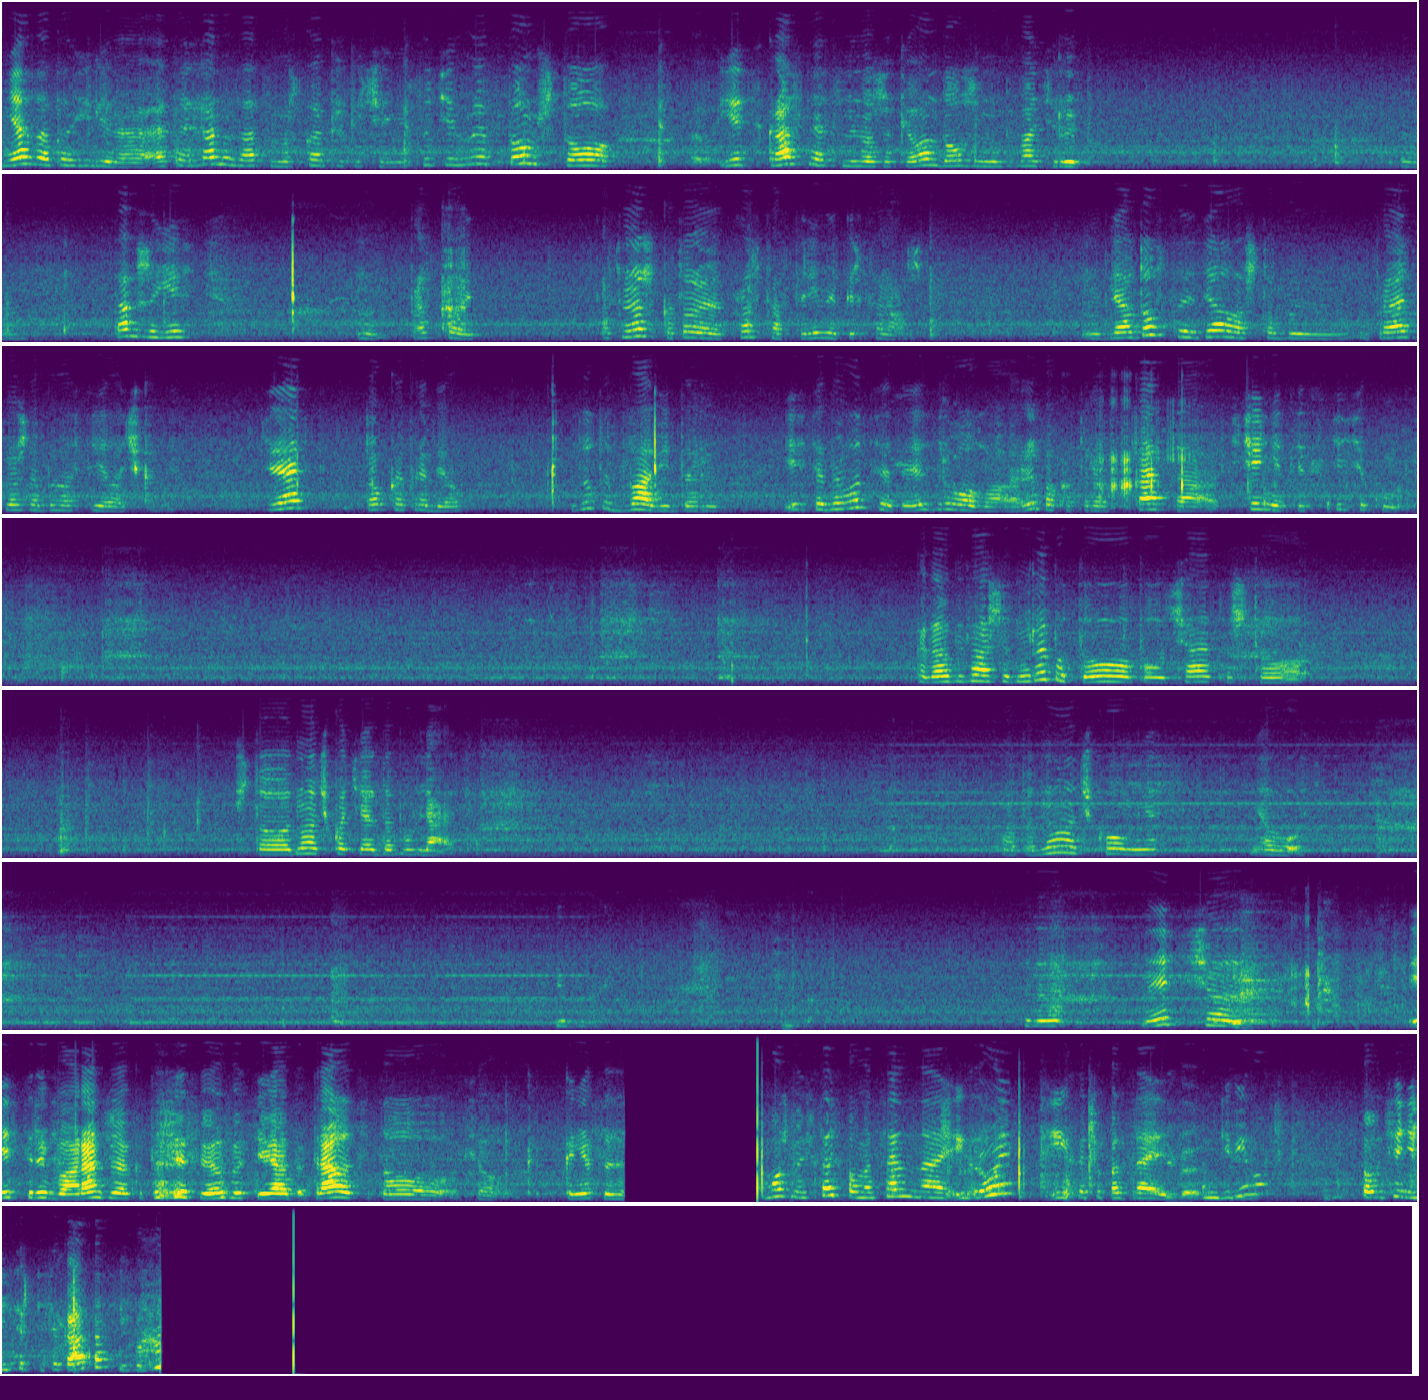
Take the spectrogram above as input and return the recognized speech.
Меня зовут Ангелина. Эта игра называется «Морское приключение». Суть игры в том, что э, есть красный осьминожек, и он должен убивать рыб. Э, Также есть ну, простой осьминожек, который просто старинный персонаж. Для удобства я сделала, чтобы управлять можно было стрелочками. Стрелять только пробел. Тут два вида рыб. Есть одного цвета, есть другого. Рыба, которая выпускается в течение 30 секунд. Когда убиваешь одну рыбу, то получается, что что одно очко тебе добавляется. Вот, одно очко у меня снялось. Ну, есть еще есть рыба оранжевая, которая если она тебя дотравится, то все, конец игры. можно считать полноценной игрой. И хочу поздравить. Ангелину с получением сертификата.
